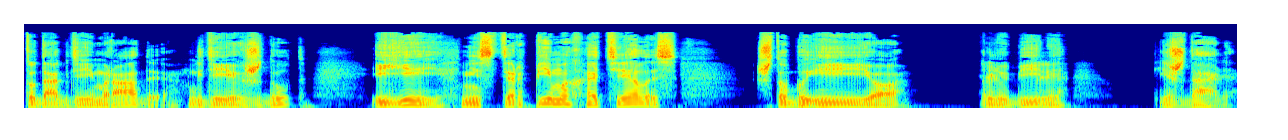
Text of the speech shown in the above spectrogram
туда, где им рады, где их ждут. И ей нестерпимо хотелось, чтобы и ее любили и ждали.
